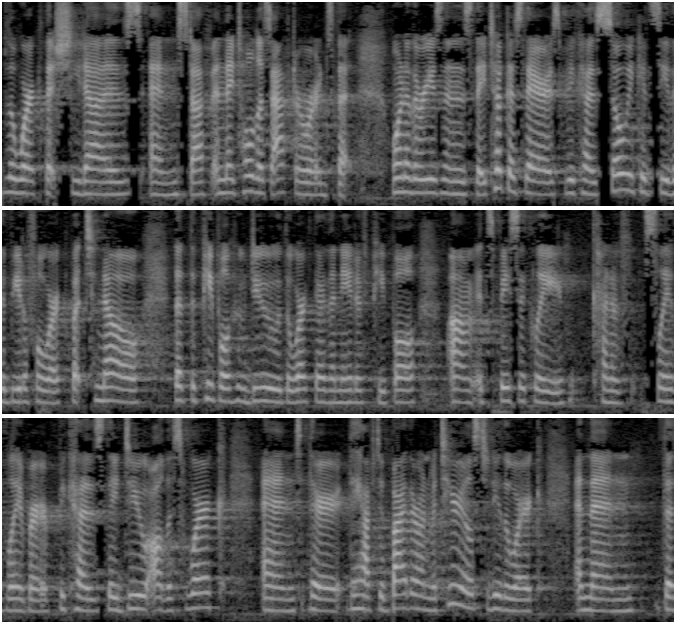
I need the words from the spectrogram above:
the work that she does and stuff. And they told us afterwards that one of the reasons they took us there is because so we could see the beautiful work, but to know that the people who do the work, they're the native people. Um, it's basically kind of slave labor because they do all this work and they they have to buy their own materials to do the work, and then the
